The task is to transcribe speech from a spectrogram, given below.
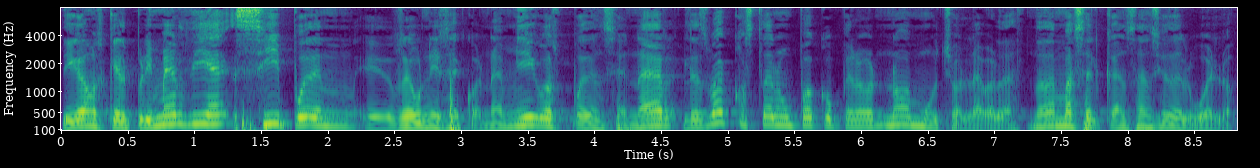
digamos que el primer día sí pueden eh, reunirse con amigos, pueden cenar. Les va a costar un poco, pero no mucho, la verdad. Nada más el cansancio del vuelo.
